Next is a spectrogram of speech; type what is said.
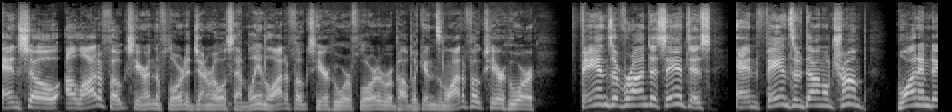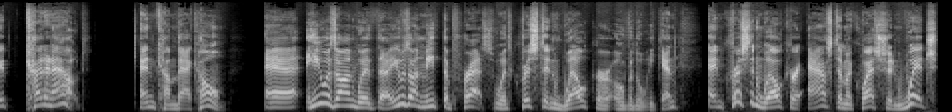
And so a lot of folks here in the Florida General Assembly and a lot of folks here who are Florida Republicans and a lot of folks here who are fans of Ron DeSantis and fans of Donald Trump want him to cut it out and come back home. Uh, he was on with uh, he was on Meet the Press with Kristen Welker over the weekend, and Kristen Welker asked him a question, which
